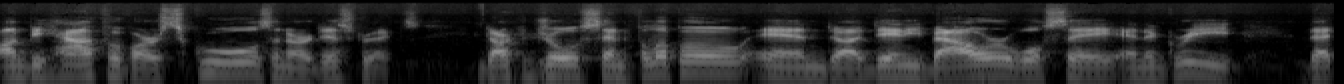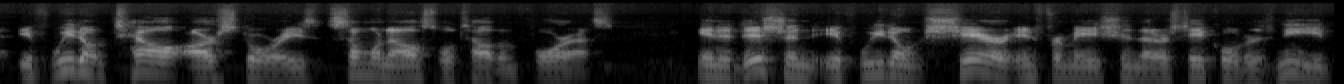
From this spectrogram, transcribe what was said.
on behalf of our schools and our districts. Dr. Joe Sanfelippo and uh, Danny Bauer will say and agree that if we don't tell our stories, someone else will tell them for us. In addition, if we don't share information that our stakeholders need,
